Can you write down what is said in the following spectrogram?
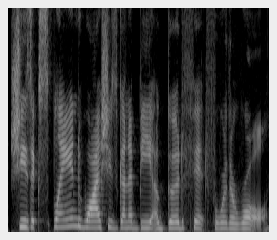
She's explained why she's going to be a good fit for the role.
